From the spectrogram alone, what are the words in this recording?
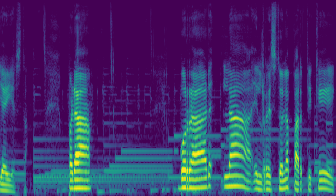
y ahí está. Para borrar la, el resto de la parte que,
